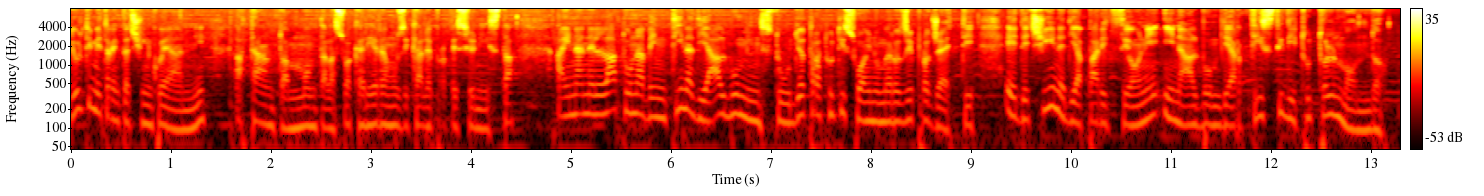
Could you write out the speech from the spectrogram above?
Negli ultimi 35 anni, a tanto ammonta la sua carriera musicale professionista, ha inanellato una ventina di album in studio tra tutti i suoi numerosi progetti e decine di apparizioni in album di artisti di tutto il mondo.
